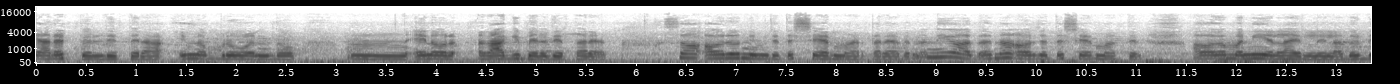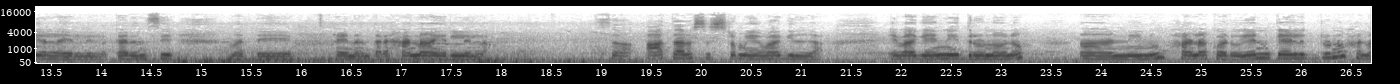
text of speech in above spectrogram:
ಕ್ಯಾರೆಟ್ ಬೆಳೆದಿರ್ತೀರ ಇನ್ನೊಬ್ಬರು ಒಂದು ಏನೋ ರಾಗಿ ಬೆಳೆದಿರ್ತಾರೆ ಸೊ ಅವರು ನಿಮ್ಮ ಜೊತೆ ಶೇರ್ ಮಾಡ್ತಾರೆ ಅದನ್ನು. ನೀವು ಅದನ್ನು ಅವ್ರ ಜೊತೆ ಶೇರ್ ಮಾಡ್ತೀರಿ. ಆವಾಗ ಮನಿ ಎಲ್ಲ ಇರಲಿಲ್ಲ, ದುಡ್ಡು ಎಲ್ಲ ಇರಲಿಲ್ಲ. ಕರೆನ್ಸಿ ಮತ್ತು ಏನಂತಾರೆ, ಹಣ ಇರಲಿಲ್ಲ. ಸೊ ಆ ಥರ ಸಿಸ್ಟಮ್ ಇವಾಗಿಲ್ಲ. ಇವಾಗ ಏನಿದ್ರು ನೀನು ಹಣ ಕೊಡು. ಏನು ಕೇಳಿದ್ರು ಹಣ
